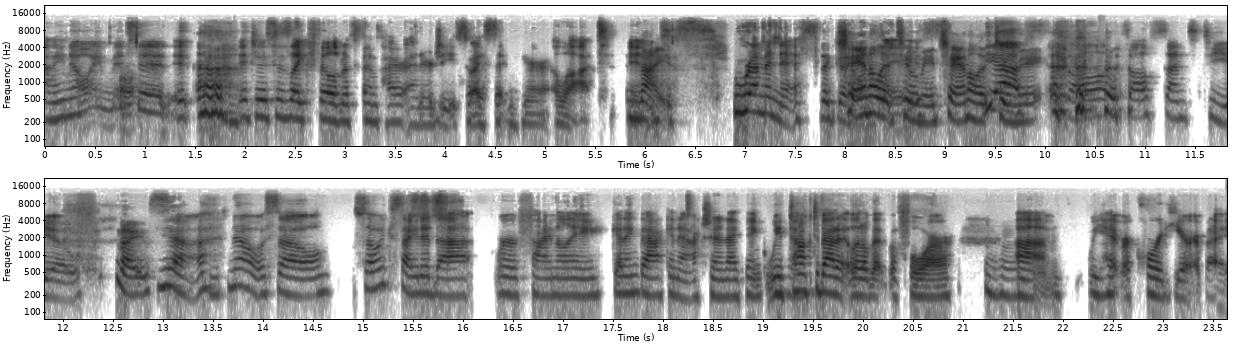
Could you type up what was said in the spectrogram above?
I know I miss it. It Uh, it just is like filled with Fempire energy. So I sit in here a lot. nice. Reminisce the good Channel it to me. Channel it yes, to me. it's all it's all sent to you. nice. Yeah. No, so so excited that we're finally getting back in action. I think we Yeah. talked about it a little bit before Mhm. um, we hit record here, but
